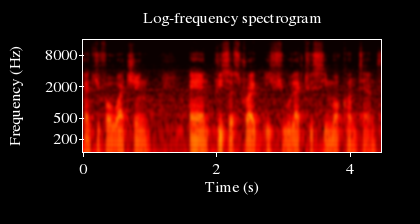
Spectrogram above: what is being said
Thank you for watching and please subscribe if you would like to see more content.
